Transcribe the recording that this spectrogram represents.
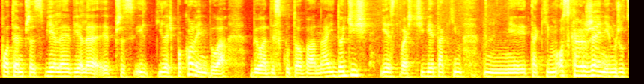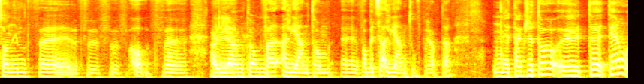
potem przez wiele, wiele, e, przez il- ileś pokoleń była, była dyskutowana i do dziś jest właściwie takim, mm, takim oskarżeniem rzuconym w, w, w, w, Aliantom. w aliantom, wobec aliantów, prawda? Także to, e, te, tę,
